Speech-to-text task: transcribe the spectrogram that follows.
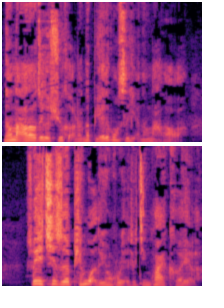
能拿到这个许可了，那别的公司也能拿到啊。所以其实苹果的用户也就尽快可以了。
